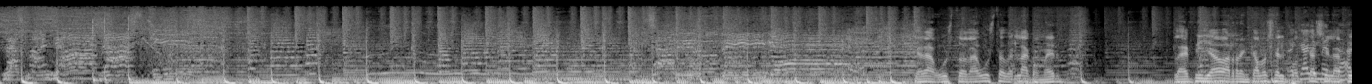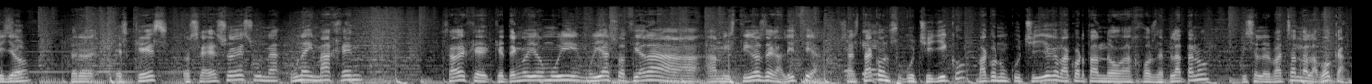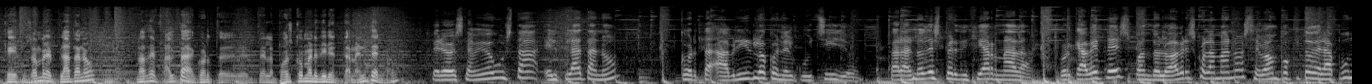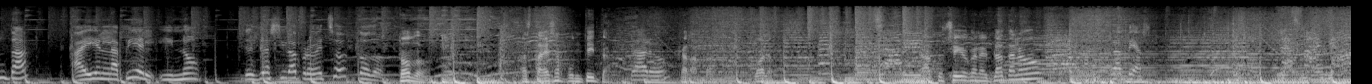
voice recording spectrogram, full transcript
Las mañanas Kiss. Que da gusto, da gusto verla comer. La he pillado, arrancamos el Hay podcast y la pillo. Pero es que es, o sea, eso es una, una imagen, ¿sabes? Que, que tengo yo muy, muy asociada a, a mis tíos de Galicia. O sea, ¿El está qué? con su cuchillico, va con un cuchillo que va cortando gajos de plátano y se los va echando a la boca. Que dices, hombre, el plátano no hace falta, te lo puedes comer directamente, ¿no? Pero es que a mí me gusta el plátano corta, abrirlo con el cuchillo para no desperdiciar nada. Porque a veces cuando lo abres con la mano se va un poquito de la punta ahí en la piel y no. Entonces yo así lo aprovecho todo. Todo. Hasta esa puntita. Claro. Caramba. Bueno. Ah, tú sigue con el plátano. Gracias. Las mañanas.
